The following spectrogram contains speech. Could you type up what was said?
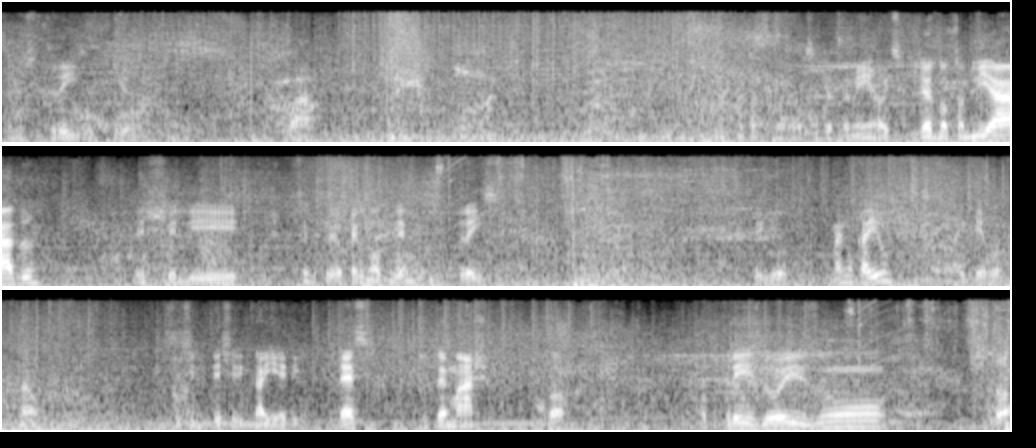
Temos três aqui, ó. Quatro. Esse aqui também, ó. Esse aqui já é nosso aliado. Deixa ele... Eu pego o alto dele? Três. Pegou. Mas não caiu? Aí ferrou. Não. Deixa ele, deixa ele cair ali. Desce. Tu é macho. Só. Falta 3, 2, 1. Só.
